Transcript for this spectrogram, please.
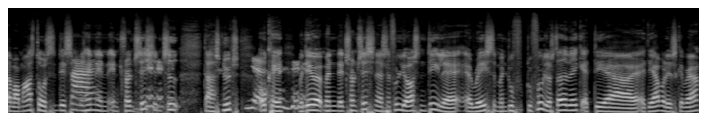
der var meget stort. Det er simpelthen Nej. en, en transition-tid, der har snydt. Ja. Okay, men, det er, men øh, transition er selvfølgelig også en del af, af racet, men du, du føler stadigvæk, at det, er, at det er, hvor det skal være?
